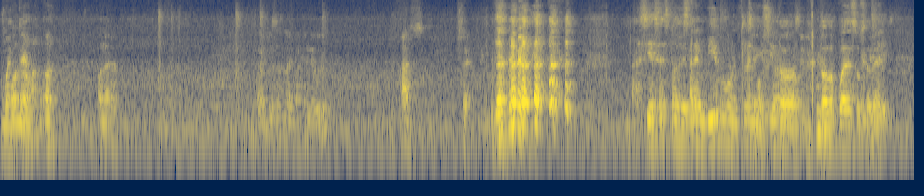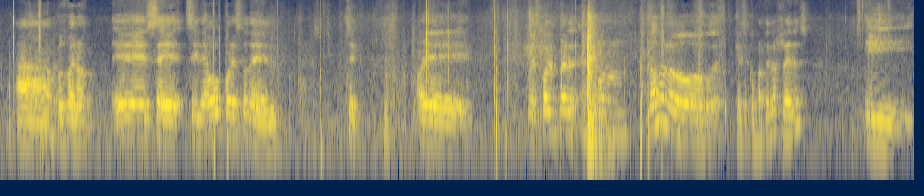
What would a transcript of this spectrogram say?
Buen ¿o no? tema. ¿O- Hola. ¿Esa es la imagen de audio? Ah, sí. Así es esto de estar en vivo, entre la Sí, emoción. todo, todo puede suceder. Ah, pues bueno, eh, se, se ideó por esto del... Sí. Eh, pues por, el, por todo lo que se compartió en las redes y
